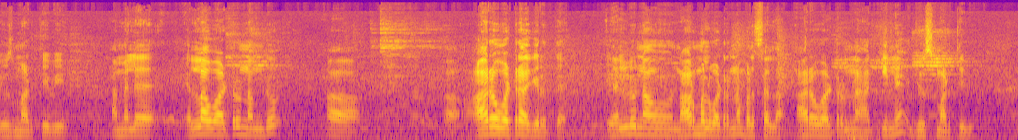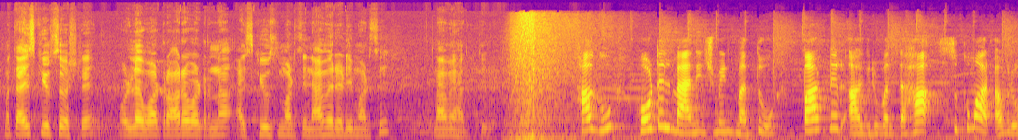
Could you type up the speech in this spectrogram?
ಯೂಸ್ ಮಾಡ್ತೀವಿ. ಆಮೇಲೆ ಎಲ್ಲ ವಾಟ್ರು ನಮ್ಮದು ಆರೋ ವಾಟ್ರ್ ಆಗಿರುತ್ತೆ. ಎಲ್ಲೂ ನಾವು ನಾರ್ಮಲ್ ವಾಟ್ರನ್ನ ಬಳಸಲ್ಲ. ಆರೋ ವಾಟ್ರನ್ನ ಹಾಕಿನೇ ಜ್ಯೂಸ್ ಮಾಡ್ತೀವಿ. ಮತ್ತು ಐಸ್ ಕ್ಯೂಬ್ಸು ಅಷ್ಟೇ. ಒಳ್ಳೆ ವಾಟ್ರ್, ಆರೋ ವಾಟ್ರನ್ನ ಐಸ್ ಕ್ಯೂಬ್ಸ್ ಮಾಡಿಸಿ, ನಾವೇ ರೆಡಿ ಮಾಡಿಸಿ, ನಾವೇ ಹಾಕ್ತೀವಿ. ಹಾಗೂ ಹೋಟೆಲ್ ಮ್ಯಾನೇಜ್ಮೆಂಟ್ ಮತ್ತು ಪಾರ್ಟ್ನರ್ ಆಗಿರುವಂತಹ ಸುಕುಮಾರ್ ಅವರು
